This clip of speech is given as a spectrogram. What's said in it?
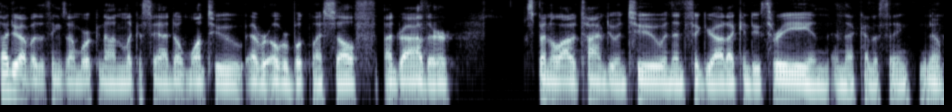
I do have other things I'm working on. Like I say, I don't want to ever overbook myself. I'd rather spend a lot of time doing two and then figure out I can do three and, and that kind of thing, you know.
